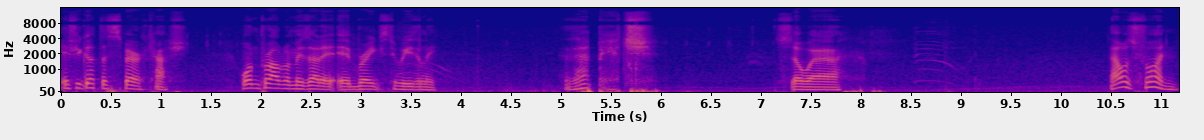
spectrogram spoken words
if you got the spare cash. One problem is that it, it breaks too easily. That bitch. So, uh... That was fun.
